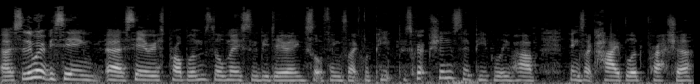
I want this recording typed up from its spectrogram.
Uh, so they won't be seeing uh, serious problems. They'll mostly be doing sort of things like repeat prescriptions, so people who have things like high blood pressure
